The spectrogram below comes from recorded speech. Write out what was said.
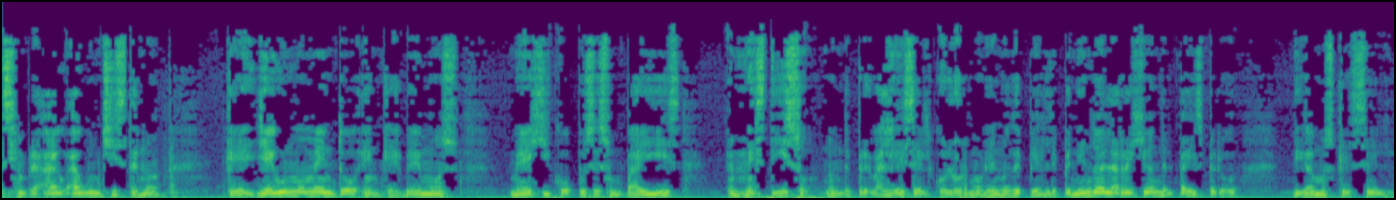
siempre hago, hago un chiste, ¿no? Que llega un momento en que vemos México, pues es un país mestizo, donde prevalece el color moreno de piel, dependiendo de la región del país, pero digamos que es el,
